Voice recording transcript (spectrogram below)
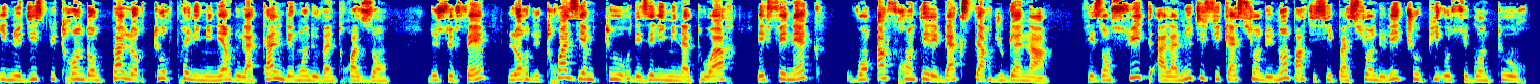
Ils ne disputeront donc pas leur tour préliminaire de la Cannes des moins de 23 ans. De ce fait, lors du troisième tour des éliminatoires, les Fennecs vont affronter les Black Stars du Ghana. Faisant suite à la notification de non-participation de l'Éthiopie au second tour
